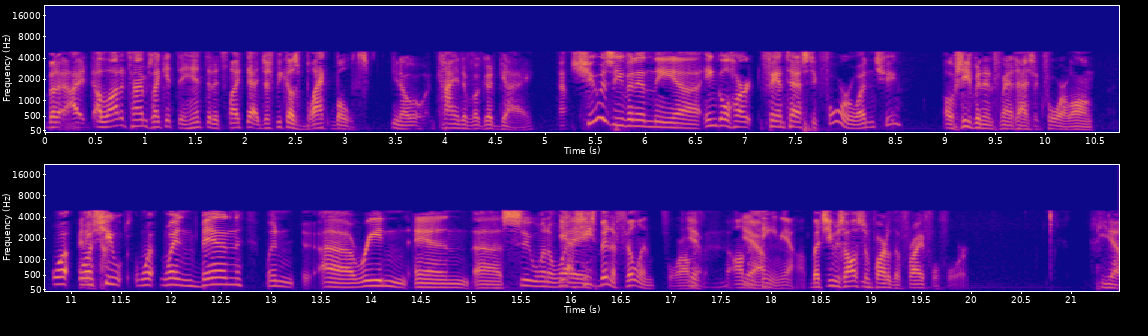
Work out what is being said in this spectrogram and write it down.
but I, a lot of times I get the hint that it's like that just because Black Bolt's, you know, kind of a good guy. She was even in the uh, Englehart Fantastic Four, wasn't she? Oh, she's been in Fantastic Four a long. Well, well she when- when Ben, when uh, Reed and, uh, Sue went away. Yeah, she's been a fill-in before on, Yeah. the, on Yeah. the team, yeah. But she was also part of the Frightful Four. yeah.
